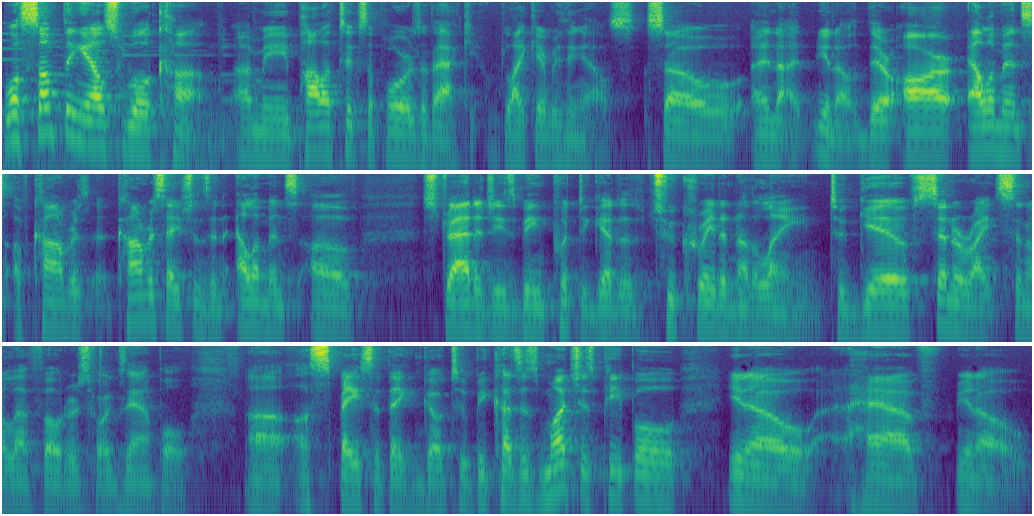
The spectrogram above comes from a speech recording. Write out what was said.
Well, something else will come. I mean, politics abhors a vacuum, like everything else. So, and I, you know, there are elements of convers- conversations and elements of strategies being put together to create another lane, to give center right, center left voters, for example, uh, a space that they can go to. Because as much as people, you know, have, you know,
